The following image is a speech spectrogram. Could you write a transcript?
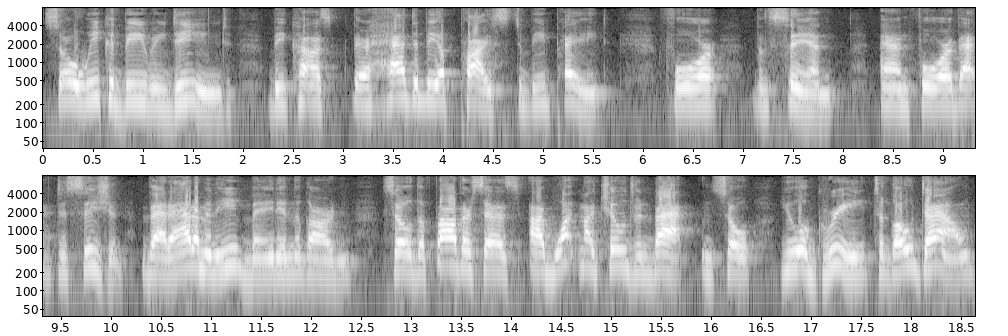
so we could be redeemed, because there had to be a price to be paid for the sin and for that decision that Adam and Eve made in the garden. So the father says, I want my children back. And so you agree to go down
